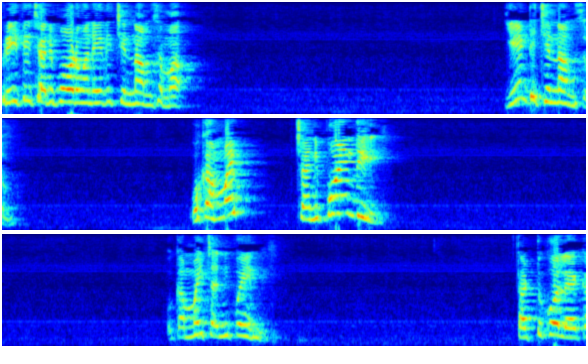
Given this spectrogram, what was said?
ప్రీతి చనిపోవడం అనేది చిన్న అంశమా? ఏంటి చిన్న అంశం? ఒక అమ్మాయి చనిపోయింది. ఒక అమ్మాయి చనిపోయింది. తట్టుకోలేక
